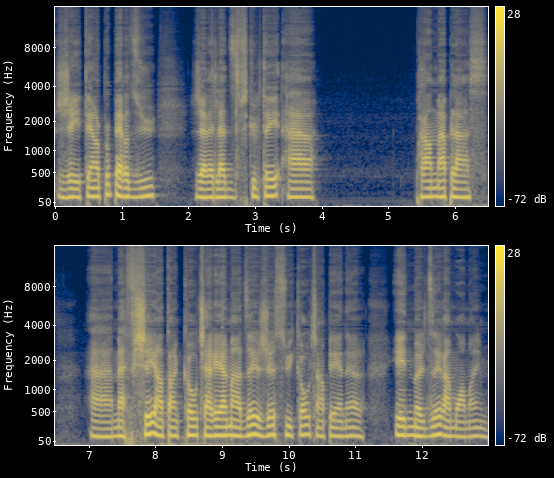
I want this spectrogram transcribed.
j'ai été un peu perdu. J'avais de la difficulté à prendre ma place, à m'afficher en tant que coach, à réellement dire je suis coach en PNL et de me le dire à moi-même.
